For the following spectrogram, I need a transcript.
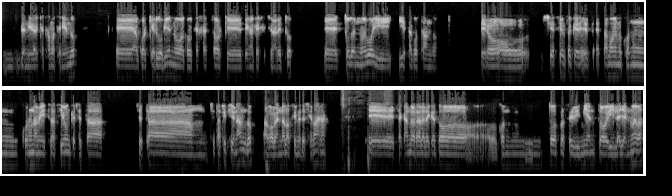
del nivel que estamos teniendo eh, a cualquier gobierno o a cualquier gestor que tenga que gestionar esto. Eh, todo es nuevo y, está costando. Pero sí es cierto que estamos con, un, con una administración que se está se está se está aficionando a gobernar los fines de semana, eh, sacando reales decretos con todos procedimientos y leyes nuevas,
